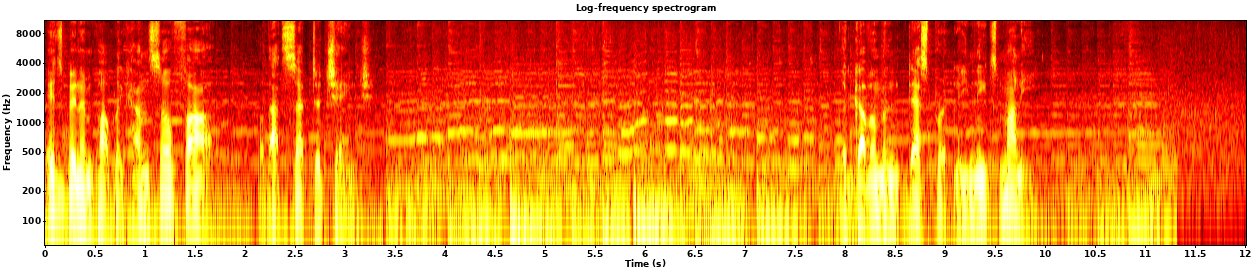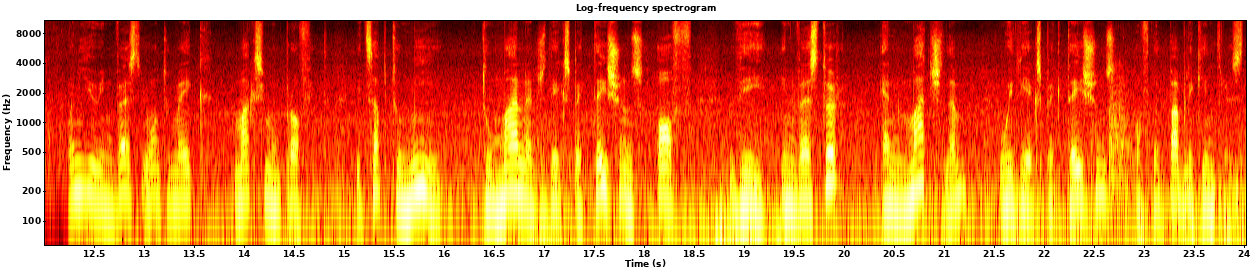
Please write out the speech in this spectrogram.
It's been in public hands so far, but that's set to change. The government desperately needs money When you invest, you want to make maximum profit. It's up to me to manage the expectations of the investor and match them with the expectations of the public interest.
